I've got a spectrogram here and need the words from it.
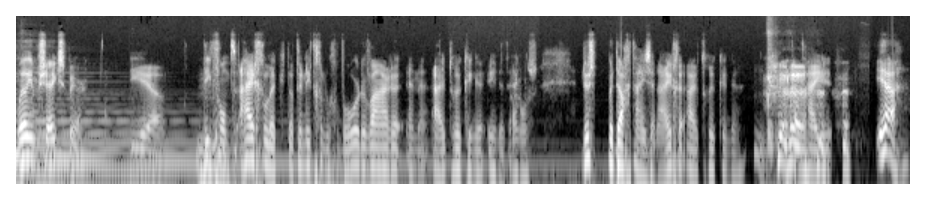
William Shakespeare. Die, eh, die vond eigenlijk dat er niet genoeg woorden waren en eh, uitdrukkingen in het Engels. Dus bedacht hij zijn eigen uitdrukkingen. Dat hij, ja,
